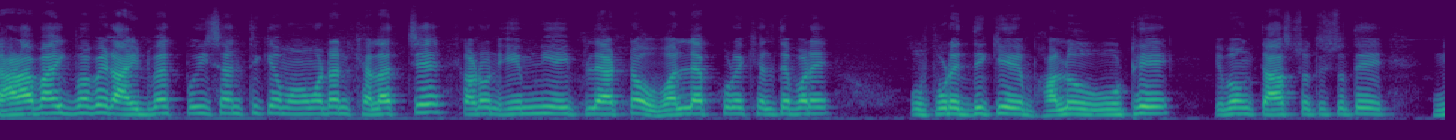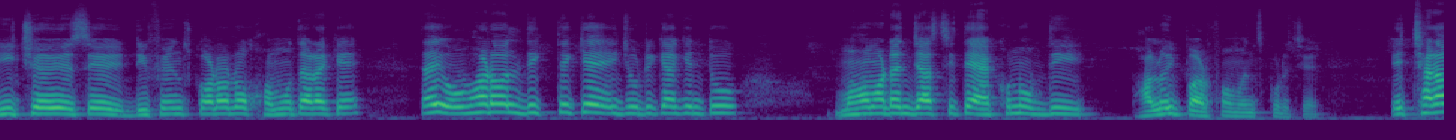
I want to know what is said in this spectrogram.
ধারাবাহিকভাবে রাইট ব্যাক পজিশান থেকে মোহামেডান খেলাচ্ছে, কারণ এমনি এই প্লেয়ারটা ওভারল্যাপ করে খেলতে পারে। ওপরের দিকে ভালো ওঠে এবং তার সাথে সাথে নিচে এসে ডিফেন্স করারও ক্ষমতা রাখে। তাই ওভারঅল দিক থেকে এই জুটিকা কিন্তু মোহামেডান জার্সিতে এখনও অবধি ভালোই পারফরমেন্স করেছে। এছাড়া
